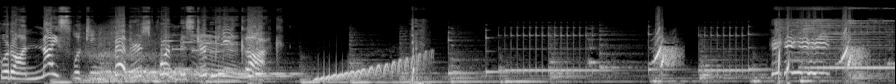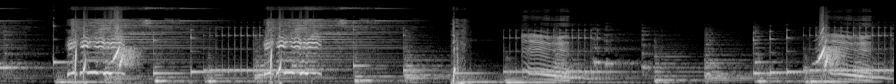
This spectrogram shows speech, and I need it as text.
Put on nice looking feathers for Mr. Peacock.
